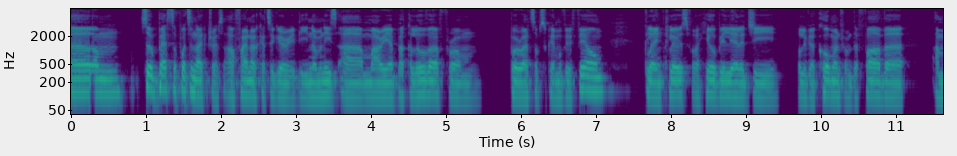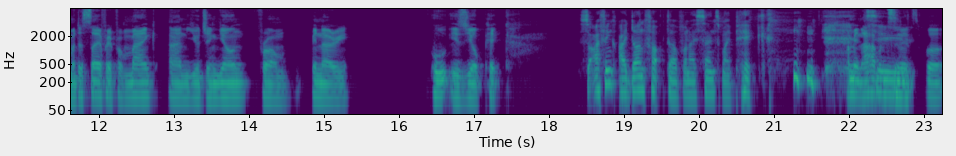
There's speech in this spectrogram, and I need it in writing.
Um, so best supporting actress, our final category. The nominees are Maria Bakalova from Borat's subsequent movie film, Glenn Close for Hillbilly Elegy, Olivia Colman from The Father, Amanda Seyfried from Mank, and Eugene Yeon from Minari. Who is your pick? So I think I done fucked up when I sent my pick. I mean, I haven't seen it, but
